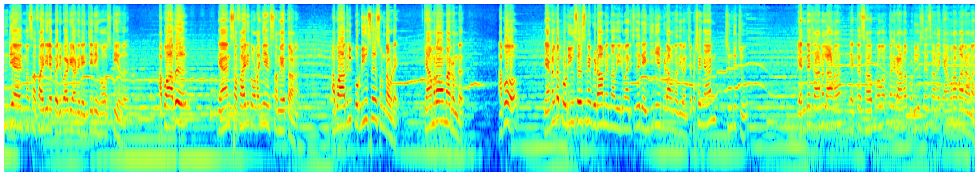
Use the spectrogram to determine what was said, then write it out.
ഇന്ത്യ എന്ന സഫാരിയിലെ പരിപാടിയാണ് രഞ്ജിനി ഹോസ്റ്റ് ചെയ്തത്. അപ്പോൾ അത് ഞാൻ സഫാരി തുടങ്ങിയ സമയത്താണ്. അപ്പോൾ അതിൽ പ്രൊഡ്യൂസേഴ്സ് ഉണ്ട് അവിടെ. ക്യാമറമാന്മാരുണ്ട് അപ്പോൾ ഞങ്ങളുടെ പ്രൊഡ്യൂസേഴ്സിനെ വിടാമെന്നാണ് തീരുമാനിച്ചത് രഞ്ജിനിയും വിടാമെന്നാണ് തീരുമാനിച്ചത്. പക്ഷേ ഞാൻ ചിന്തിച്ചു എന്റെ ചാനലാണ് എന്റെ സഹപ്രവർത്തകരാണ് പ്രൊഡ്യൂസേഴ്സാണ് ക്യാമറാമാനാണ്.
